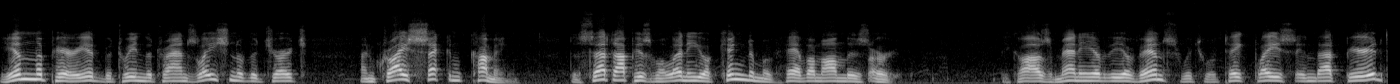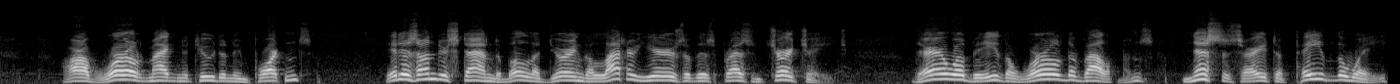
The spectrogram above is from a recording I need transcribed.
in the period between the translation of the church and Christ's second coming to set up his millennial kingdom of heaven on this earth. Because many of the events which will take place in that period are of world magnitude and importance, it is understandable that during the latter years of this present church age, there will be the world developments necessary to pave the way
